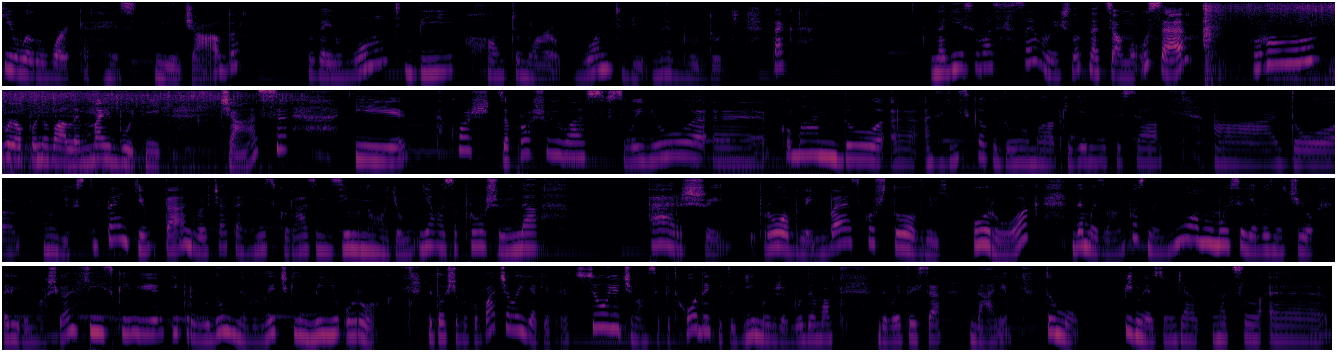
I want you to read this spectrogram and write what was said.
He will work at his new job. They won't be home tomorrow. Won't be не будуть. Так. Надіюсь, у вас все вийшло. На цьому усе. Угу. Ви опанували майбутній час. І також запрошую вас в свою е, команду е, англійська вдома. Приєднуйтеся до моїх студентів, так, вивчати англійську разом зі мною. Я вас запрошую на перший пробний безкоштовний урок, де ми з вами познайомимося, я визначу рівень вашої англійської і проведу невеличкий міні-урок. Для того, щоб ви побачили, як я працюю, чи вам все підходить, і тоді ми вже будемо дивитися далі. Тому під низом я надсила, е,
